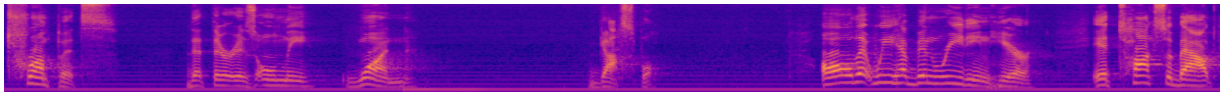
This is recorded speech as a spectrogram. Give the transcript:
trumpets that there is only one gospel. All that we have been reading here, it talks about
